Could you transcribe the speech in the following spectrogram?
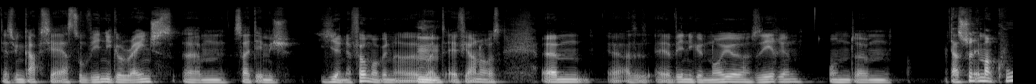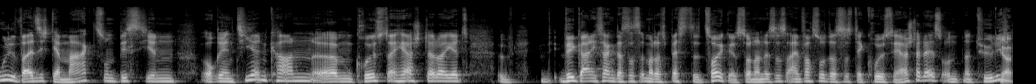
Deswegen gab es ja erst so wenige Ranges, ähm, seitdem ich hier in der Firma bin, äh, Mhm. seit elf Jahren oder was. Ähm, äh, also äh, wenige neue Serien. Und ähm, das ist schon immer cool, weil sich der Markt so ein bisschen orientieren kann. Ähm, größter Hersteller jetzt, äh, will gar nicht sagen, dass das immer das beste Zeug ist, sondern es ist einfach so, dass es der größte Hersteller ist und natürlich Ja.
